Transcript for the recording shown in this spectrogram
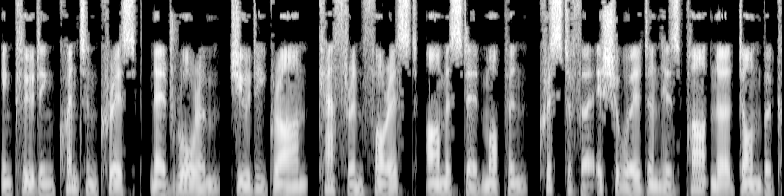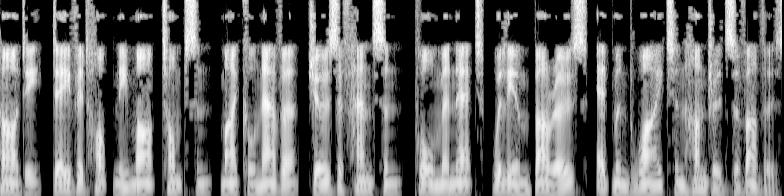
including Quentin Crisp, Ned Rorem, Judy Grahn, Katherine Forrest, Armistead Maupin, Christopher Isherwood and his partner Don Bachardy, David Hockney Mark Thompson, Michael Nava, Joseph Hansen, Paul Monette, William Burroughs, Edmund White and hundreds of others.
